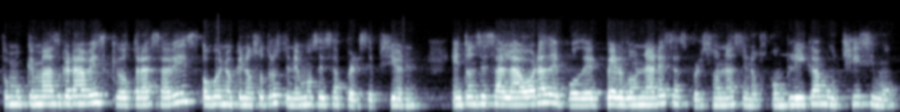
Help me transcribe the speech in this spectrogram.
como que más graves que otras, ¿sabes? O bueno, que nosotros tenemos esa percepción. Entonces, a la hora de poder perdonar a esas personas se nos complica muchísimo.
